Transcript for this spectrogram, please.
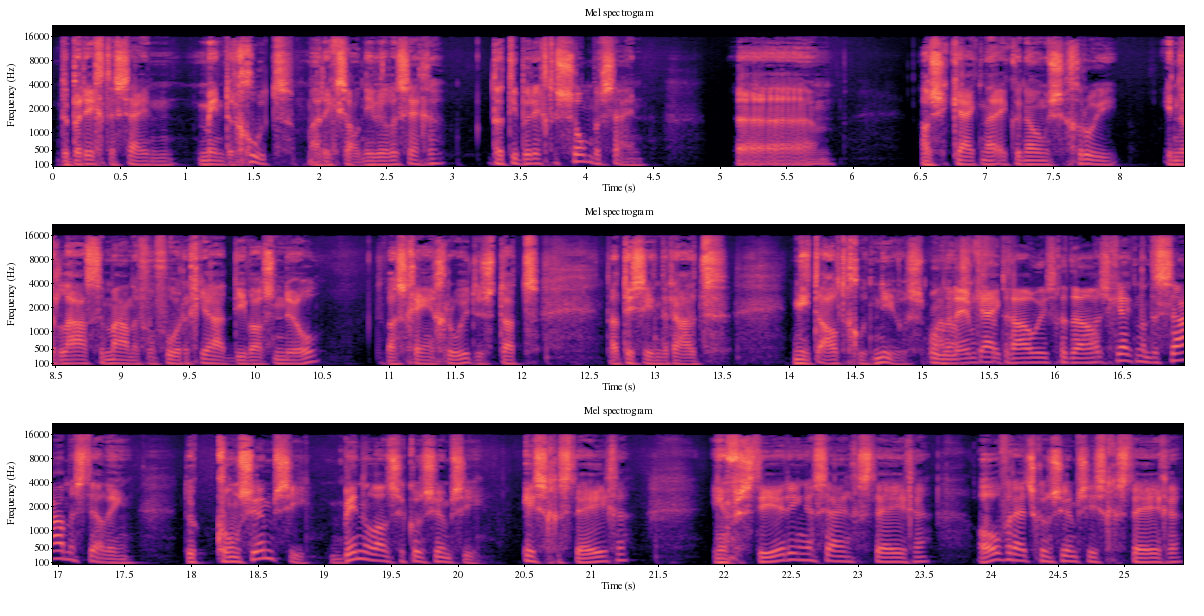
De berichten zijn minder goed, maar ik zou niet willen zeggen dat die berichten somber zijn. Uh, als je kijkt naar economische groei in de laatste maanden van vorig jaar, die was nul. Er was geen groei, dus dat, dat is inderdaad niet al te goed nieuws. Ondernemersvertrouwen is gedaan. Als je kijkt naar de samenstelling, de consumptie, binnenlandse consumptie, is gestegen. Investeringen zijn gestegen. Overheidsconsumptie is gestegen.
